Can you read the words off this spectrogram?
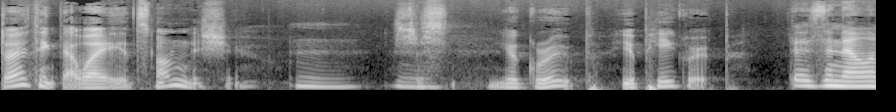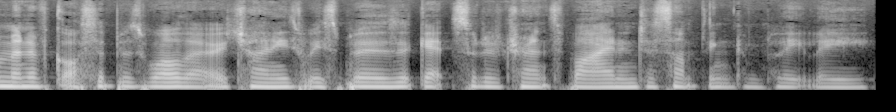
don't think that way, it's not an issue. It's just your group, your peer group. There's an element of gossip as well, though. Chinese whispers, it gets sort of transpired into something completely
